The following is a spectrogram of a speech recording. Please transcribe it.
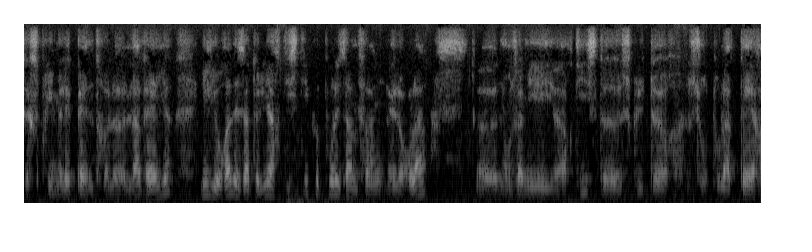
s'expriment les peintres la veille, il y aura des ateliers artistiques pour les enfants. Et alors là, euh, nos amis artistes, sculpteurs, surtout la terre,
